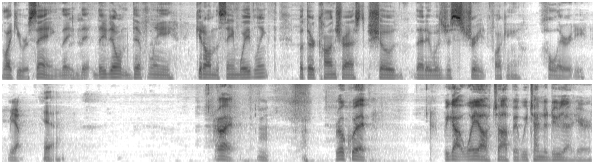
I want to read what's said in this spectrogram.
Like you were saying, they they, they don't definitely get on the same wavelength, but their contrast showed that it was just straight fucking hilarity. Yeah. Yeah. All right. Real quick. We got way off topic. We tend to do that here.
